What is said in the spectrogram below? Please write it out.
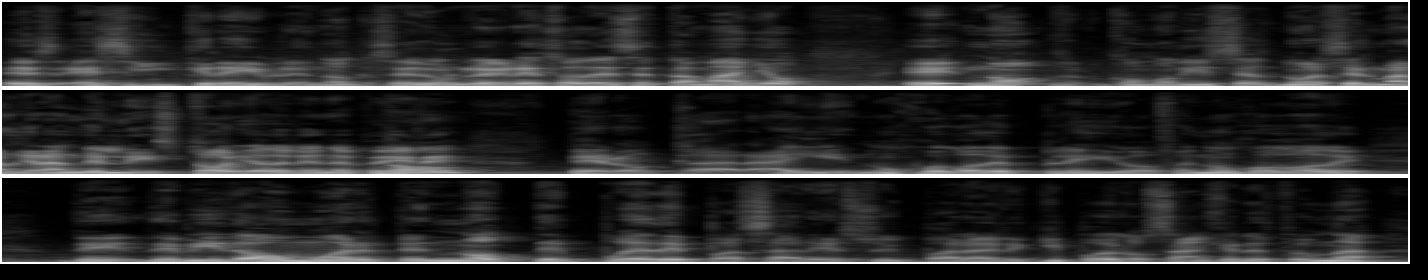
es, es increíble, ¿no? Que se dé un regreso de ese tamaño. Eh, no, como dices, no es el más grande en la historia del NFL, No. pero caray, en un juego de playoff, en un juego de, de- de vida o muerte, no te puede pasar eso. Y para el equipo de Los Ángeles fue una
